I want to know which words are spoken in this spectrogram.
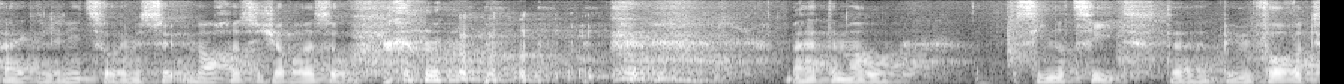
eigentlich nicht so, wie man es machen sollte, es ist aber so. man hat einmal seinerzeit der, beim Ford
